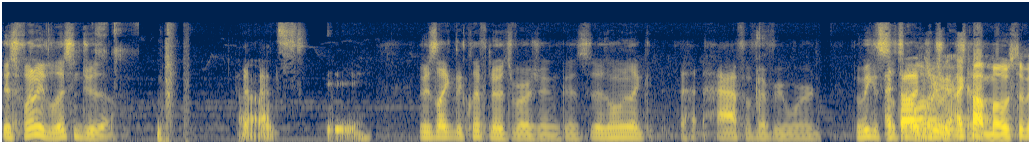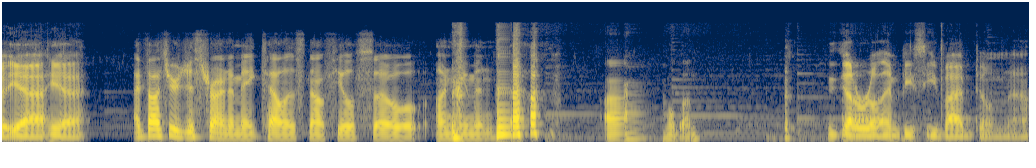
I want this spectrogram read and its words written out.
It's funny to listen to though. Uh, let's see. It was like the Cliff Notes version because there's only like half of every word, but we can still thought tell you what were- you're I caught most of it. Yeah, yeah. I thought you were just trying to make Talus not feel so unhuman. Uh, hold on. He's got a real NPC vibe to him now.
